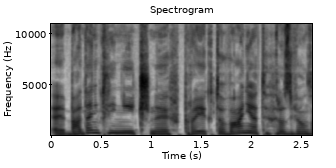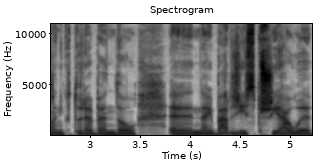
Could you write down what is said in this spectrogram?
e, badań klinicznych, projektowania tych rozwiązań, które będą e, najbardziej sprzyjały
